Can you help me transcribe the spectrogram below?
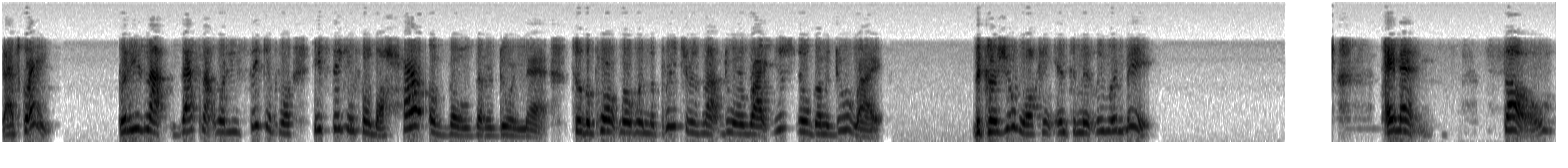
That's great. But he's not that's not what he's seeking for. He's seeking for the heart of those that are doing that. To the point where when the preacher is not doing right, you're still gonna do right because you're walking intimately with me. Amen. So,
